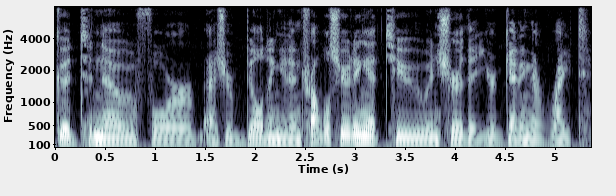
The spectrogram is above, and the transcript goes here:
good to know for as you're building it and troubleshooting it to ensure that you're getting the right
